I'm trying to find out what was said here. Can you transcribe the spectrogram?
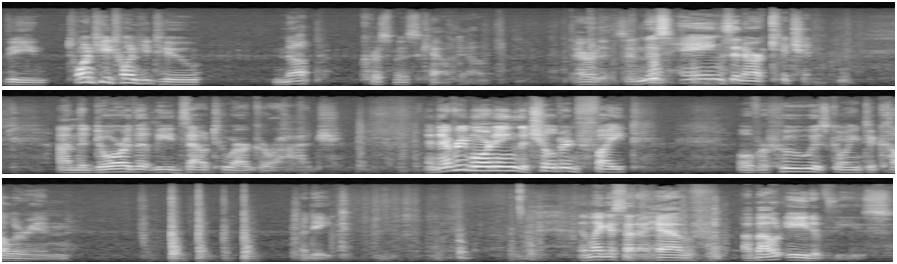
The 2022 Nup Christmas Countdown. There it is. And this hangs in our kitchen on the door that leads out to our garage. And every morning the children fight over who is going to color in a date. And like I said, I have about eight of these.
